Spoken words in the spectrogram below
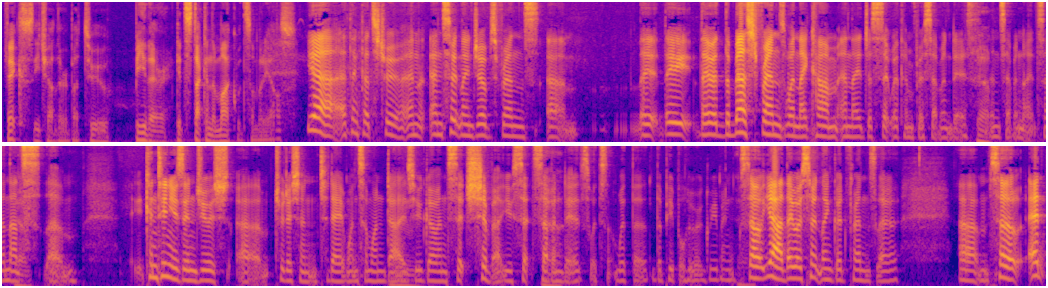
fix each other, but to be there, get stuck in the muck with somebody else. Yeah, I think that's true, and and certainly Job's friends, um, they they they're the best friends when they come and they just sit with him for seven days Yeah. and seven nights, and that's um, it continues in Jewish um tradition today. When someone dies, you go and sit shiva. You sit seven Mm. Yeah. days with with the the people who are grieving. So yeah, they were certainly good friends there. Um, so and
